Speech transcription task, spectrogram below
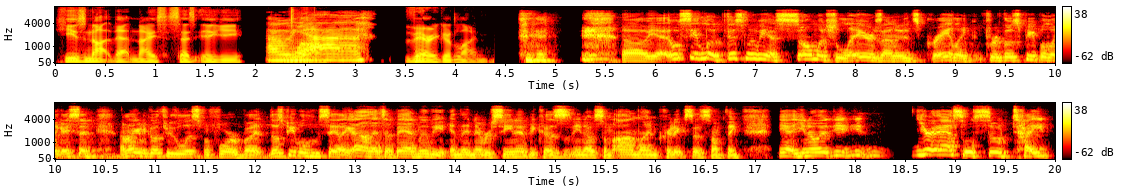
He's not that nice, says Iggy. Oh Mwah. yeah. Very good line. oh yeah. Well, see, look, this movie has so much layers on it. It's great. Like for those people, like I said, I'm not going to go through the list before, but those people who say like, "Oh, that's a bad movie," and they've never seen it because you know some online critic says something. Yeah, you know, it, you, you, your asshole's so tight.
